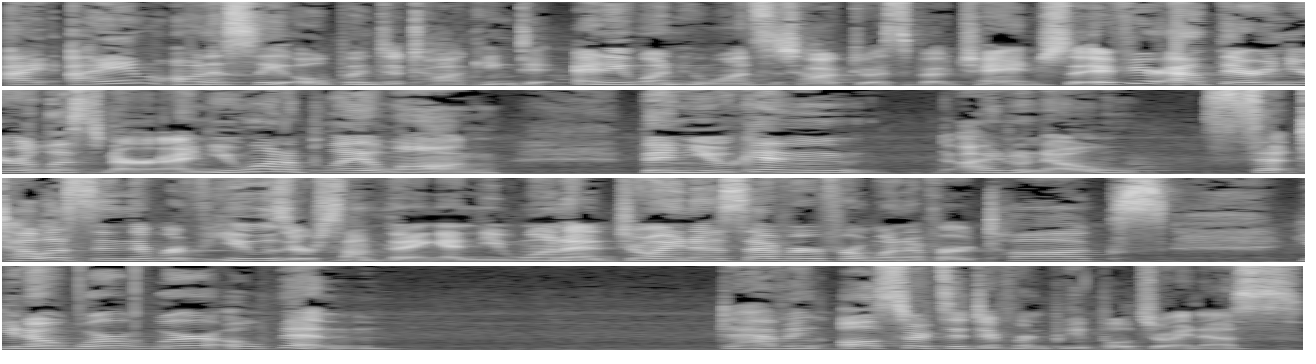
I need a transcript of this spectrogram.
I, I am honestly open to talking to anyone who wants to talk to us about change. So if you're out there and you're a listener and you want to play along, then you can, I don't know, set, tell us in the reviews or something and you want to join us ever for one of our talks you know, we're we're open to having all sorts of different people join us.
